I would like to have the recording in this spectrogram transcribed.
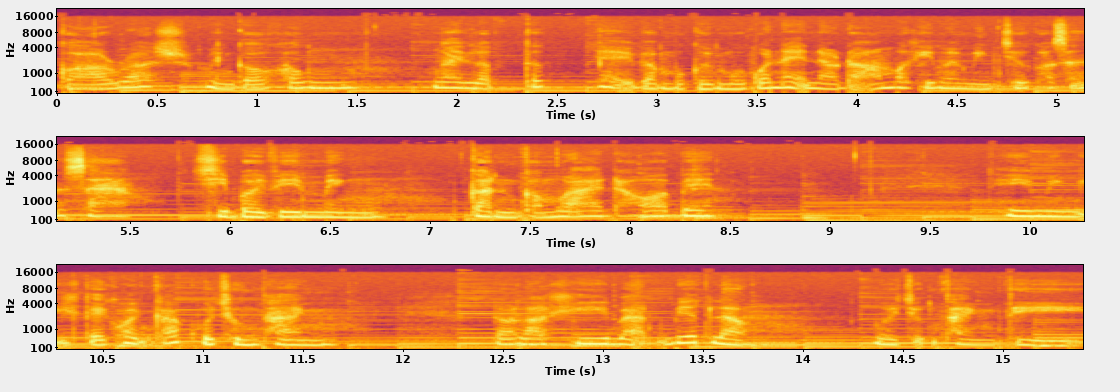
có rush, mình có không ngay lập tức nhảy vào một cái mối quan hệ nào đó mà khi mà mình chưa có sẵn sàng. Chỉ bởi vì mình cần có một ai đó ở bên. Thì mình nghĩ cái khoảnh khắc của trưởng thành, đó là khi bạn biết rằng người trưởng thành thì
